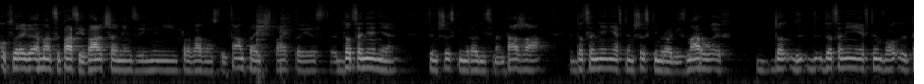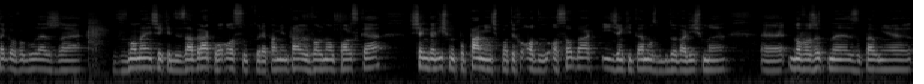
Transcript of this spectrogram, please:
o którego emancypację walczę, między innymi prowadzą swój fanpage, tak? to jest docenienie w tym wszystkim roli cmentarza, docenienie w tym wszystkim roli zmarłych, do, docenienie w tym tego w ogóle, że w momencie, kiedy zabrakło osób, które pamiętały wolną Polskę, sięgnęliśmy po pamięć po tych osobach i dzięki temu zbudowaliśmy e, nowożytny, zupełnie e,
